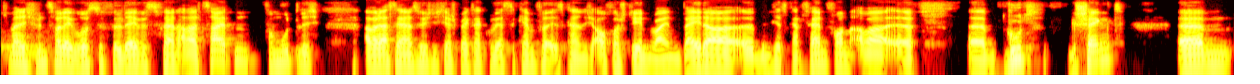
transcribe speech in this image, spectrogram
Ich meine, ich bin zwar der größte Phil Davis-Fan aller Zeiten, vermutlich, aber dass er natürlich nicht der spektakulärste Kämpfer ist, kann ich auch verstehen. Ryan Bader äh, bin ich jetzt kein Fan von, aber äh, äh, gut geschenkt. Ähm,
